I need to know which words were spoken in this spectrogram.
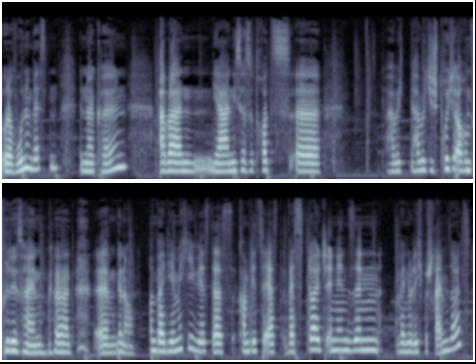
oder wohne im Westen in Neukölln. Aber ja, nichtsdestotrotz äh, habe ich habe ich die Sprüche auch im Friedrichshain gehört. Ähm, genau. Und bei dir, Michi, wie ist das? Kommt dir zuerst Westdeutsch in den Sinn, wenn du dich beschreiben sollst?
